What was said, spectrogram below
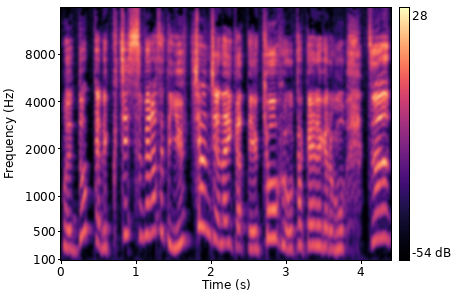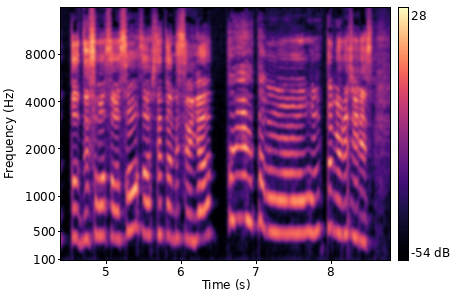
もうどっかで口滑らせて言っちゃうんじゃないかっていう恐怖を抱えながらもうずっとで、そわそわそわそわしてたんですよ。やっと言えたもう、本当に嬉しいです。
